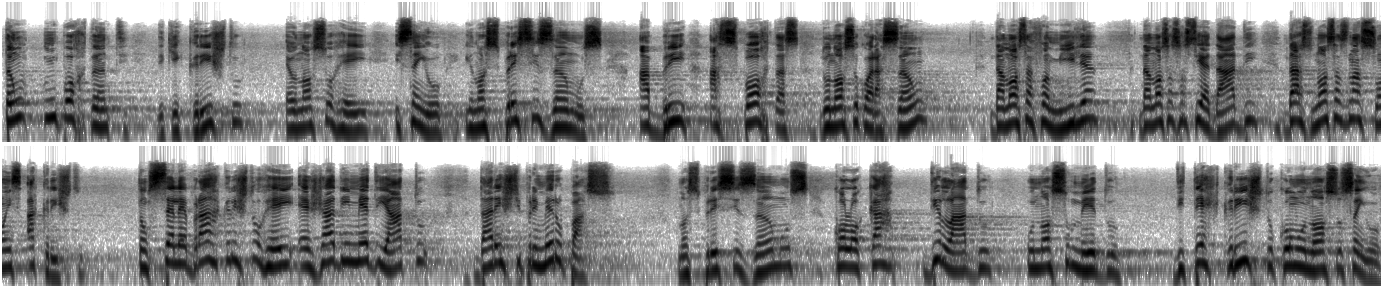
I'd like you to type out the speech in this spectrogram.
tão importante de que Cristo é o nosso Rei e Senhor, e nós precisamos abrir as portas do nosso coração, da nossa família, da nossa sociedade, das nossas nações a Cristo. Então, celebrar Cristo Rei é já de imediato dar este primeiro passo. Nós precisamos colocar de lado o nosso medo de ter Cristo como nosso Senhor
